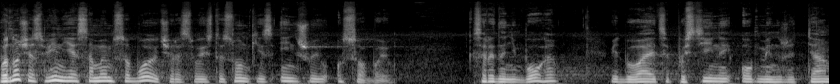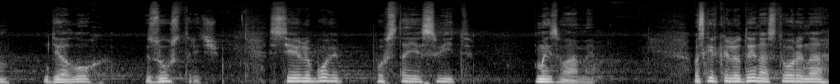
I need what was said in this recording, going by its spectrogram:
Водночас він є самим собою через свої стосунки з іншою особою. Всередині Бога відбувається постійний обмін життям, діалог, зустріч. З цієї любові повстає світ. Ми з вами. Оскільки людина створена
